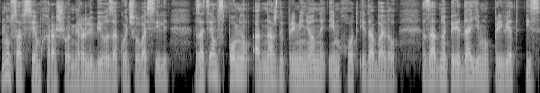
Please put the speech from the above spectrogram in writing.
Ну, совсем хорошо, миролюбиво закончил Василий, затем вспомнил однажды примененный им ход и добавил, заодно передай ему привет из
